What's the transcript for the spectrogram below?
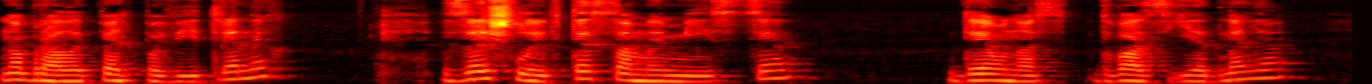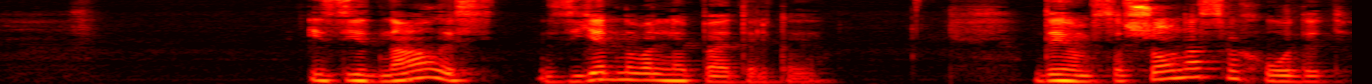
Набрали 5 повітряних, зайшли в те саме місце, де у нас два з'єднання, і з'єднались з'єднувальною петелькою. Дивимося, що у нас виходить.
